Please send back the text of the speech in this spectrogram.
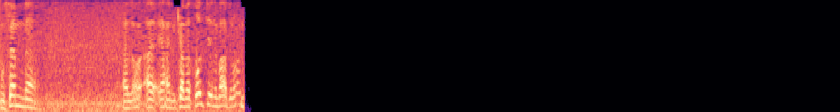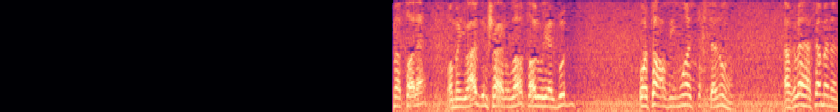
مسمى يعني كما قلت إن بعض قال ومن يعظم شعائر الله قالوا هي البدن وتعظيمها استحسانها أغلاها ثمنا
